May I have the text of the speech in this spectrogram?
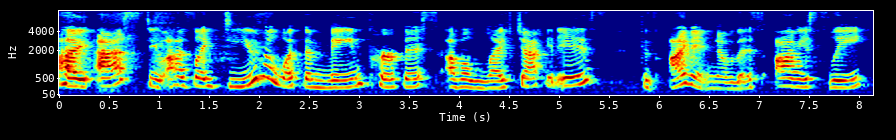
I asked you, I was like, do you know what the main purpose of a life jacket is? Because I didn't know this. Obviously,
